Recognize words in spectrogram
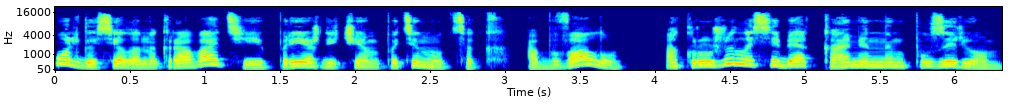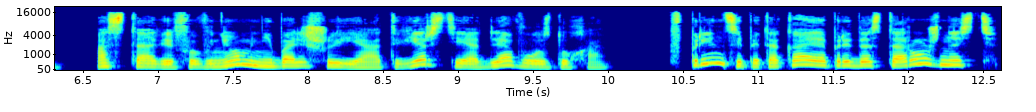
Ольга села на кровати и, прежде чем потянуться к обвалу, окружила себя каменным пузырем, оставив в нем небольшие отверстия для воздуха. В принципе, такая предосторожность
